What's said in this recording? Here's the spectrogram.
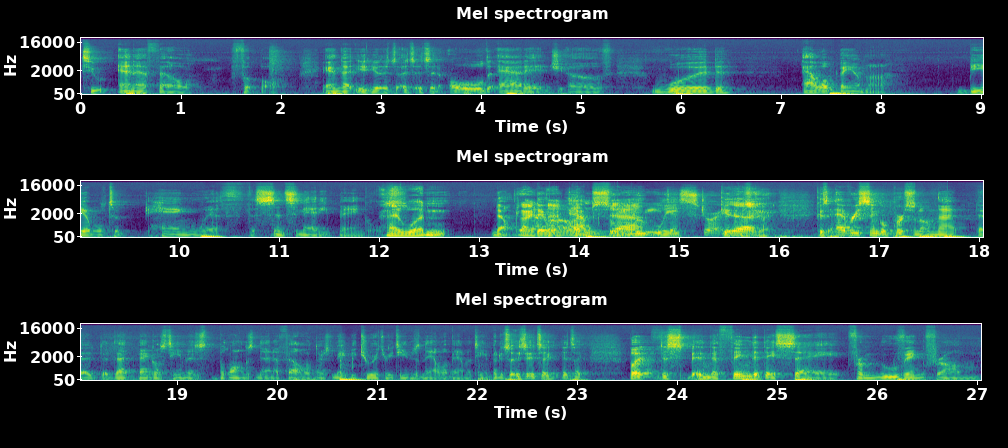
to NFL football, and that you know, it's, it's, it's an old adage of would Alabama be able to hang with the Cincinnati Bengals? i wouldn't No, Right, they they would wouldn't, yeah. absolutely destroyed. get Yeah. destroyed. Because every single person on that uh, that Bengals team is belongs in the NFL, and there's maybe two or three teams in the Alabama team. But it's it's it's, a, it's like, but this and the thing that they say from moving from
